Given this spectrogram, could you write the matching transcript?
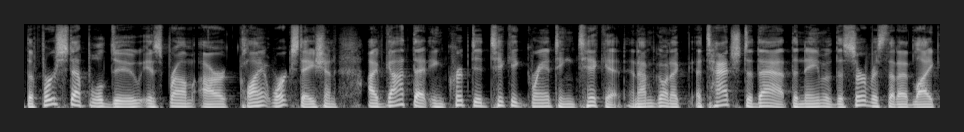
The first step we'll do is from our client workstation. I've got that encrypted ticket granting ticket. And I'm going to attach to that the name of the service that I'd like.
